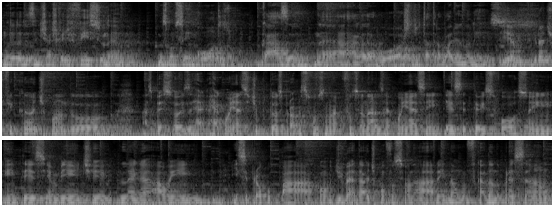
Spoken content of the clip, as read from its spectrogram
muitas das vezes a gente acha que é difícil, né? Mas quando você encontra, tipo, casa, né? A galera gosta de estar trabalhando ali. E é muito gratificante quando as pessoas re reconhecem, tipo, teus próprios funcionários reconhecem esse teu esforço em, em ter esse ambiente legal, em, em se preocupar com, de verdade com o funcionário e não ficar dando pressão.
